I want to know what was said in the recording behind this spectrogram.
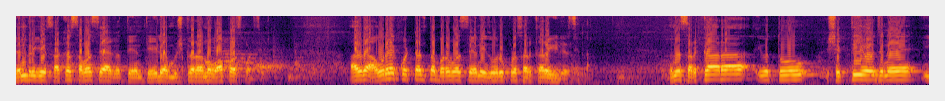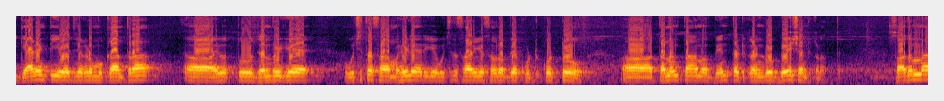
ಜನರಿಗೆ ಸಾಕಷ್ಟು ಸಮಸ್ಯೆ ಆಗುತ್ತೆ ಅಂತೇಳಿ ಆ ಮುಷ್ಕರನ ವಾಪಸ್ ಪಡಿಸಿದ್ರು ಆದರೆ ಅವರೇ ಕೊಟ್ಟಂಥ ಭರವಸೆಯನ್ನು ಇದುವರೆಗೂ ಕೂಡ ಸರ್ಕಾರ ಈಡೇರಿಸಿಲ್ಲ. ಅಂದರೆ ಸರ್ಕಾರ ಇವತ್ತು ಶಕ್ತಿ ಯೋಜನೆ, ಈ ಗ್ಯಾರಂಟಿ ಯೋಜನೆಗಳ ಮುಖಾಂತರ ಇವತ್ತು ಜನರಿಗೆ ಉಚಿತ ಸಾ, ಮಹಿಳೆಯರಿಗೆ ಉಚಿತ ಸಾರಿಗೆ ಸೌಲಭ್ಯ ಕೊಟ್ಟು ಕೊಟ್ಟು ತನ್ನ ತನ್ನನ್ನು ತಾನು ಬೆಂತಟ್ಕೊಂಡು ಬೇಷ್ ಅಂದ್ಕೊಳ್ಳುತ್ತೆ ಸೊ ಅದನ್ನು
